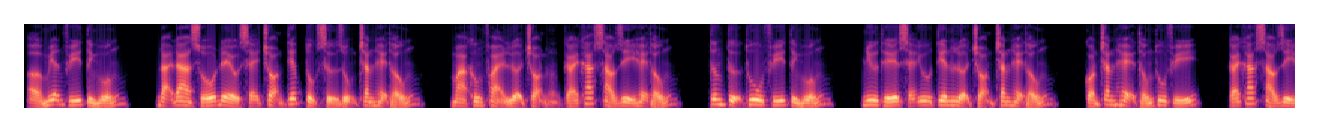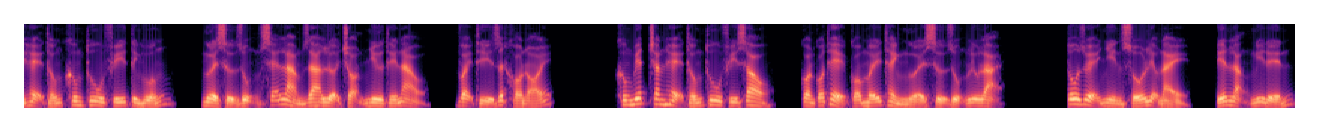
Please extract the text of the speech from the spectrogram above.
ở miễn phí tình huống, đại đa số đều sẽ chọn tiếp tục sử dụng chăn hệ thống, mà không phải lựa chọn cái khác xào gì hệ thống, tương tự thu phí tình huống, như thế sẽ ưu tiên lựa chọn chăn hệ thống, còn chăn hệ thống thu phí, cái khác xào gì hệ thống không thu phí tình huống, người sử dụng sẽ làm ra lựa chọn như thế nào, vậy thì rất khó nói. Không biết chăn hệ thống thu phí sau, còn có thể có mấy thành người sử dụng lưu lại. Tô Duệ nhìn số liệu này, yên lặng nghĩ đến.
